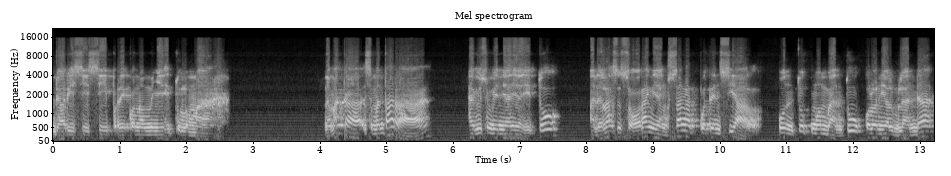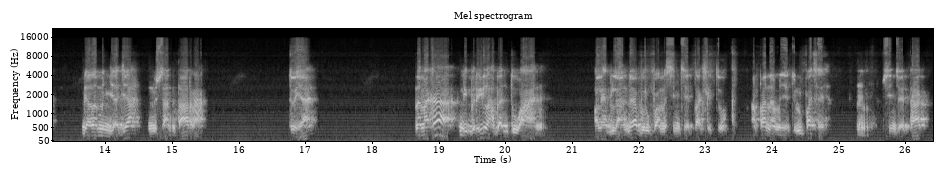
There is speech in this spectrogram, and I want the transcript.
dari sisi perekonomiannya itu lemah. Nah maka sementara Habib bin Yahya itu adalah seseorang yang sangat potensial untuk membantu kolonial Belanda dalam menjajah Nusantara. Itu ya. Nah maka diberilah bantuan oleh Belanda berupa mesin cetak itu. Apa namanya itu? Lupa saya. Hmm, mesin cetak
